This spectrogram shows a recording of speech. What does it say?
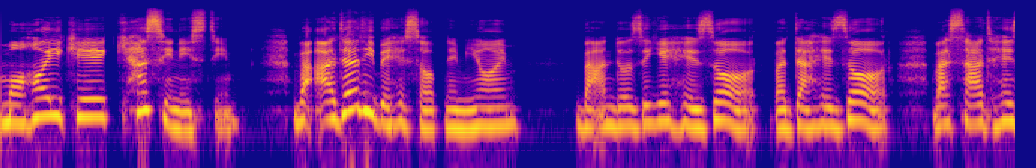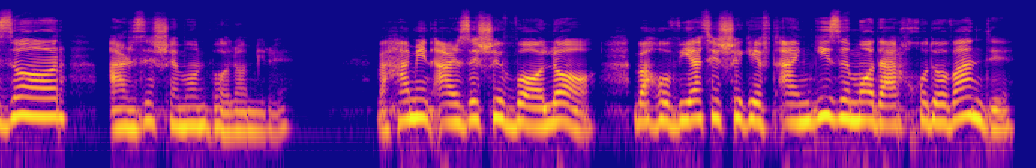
ماهایی که کسی نیستیم و عددی به حساب نمیایم به اندازه هزار و ده هزار و صد هزار ارزشمون بالا میره و همین ارزش والا و هویت شگفت انگیز ما در خداونده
